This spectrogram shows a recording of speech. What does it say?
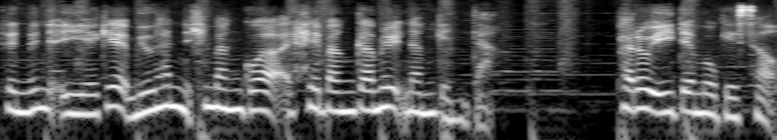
듣는 이에게 묘한 희망과 해방감을 남긴다. 바로 이 대목에서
